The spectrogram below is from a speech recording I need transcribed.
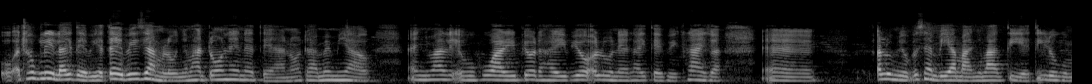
ဟိုအထုပ်ကလေးလိုက်တယ်ပြီးတဲ့ပေးကြမလို့ညီမတွန်းလှင်းနဲ့တယ်ရနော်ဒါမဲ့မရဘူးအဲညီမလေးဟိုဟိုဟာတွေပြောတာဟာတွေပြောအဲ့လိုနဲ့လိုက်တယ်ပြီးခဏကြာအဲ အဲ့လိုမျိုးပတ်စံပေးရမှာညီမတီးရတီးလို့ကို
